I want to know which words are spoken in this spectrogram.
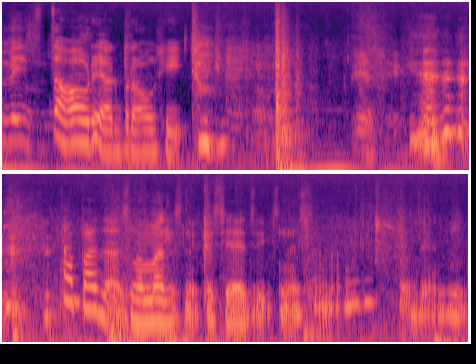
Viss tauri ar bronhītu. Tāpat no manis nekas jēdzīgs nesanāca šodien.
